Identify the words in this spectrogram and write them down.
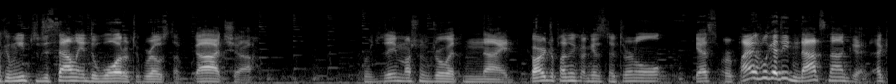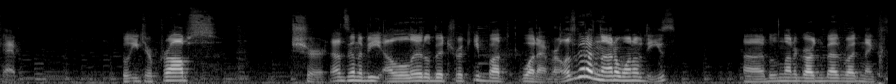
Okay, we need to desalinate the water to grow stuff. Gotcha. For today, mushrooms grow at night. Guard your planting against nocturnal guests or plants will get eaten. That's not good. Okay. You'll eat your crops. Sure, that's gonna be a little bit tricky, but whatever. Let's get another one of these. Uh, build another garden bed right next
